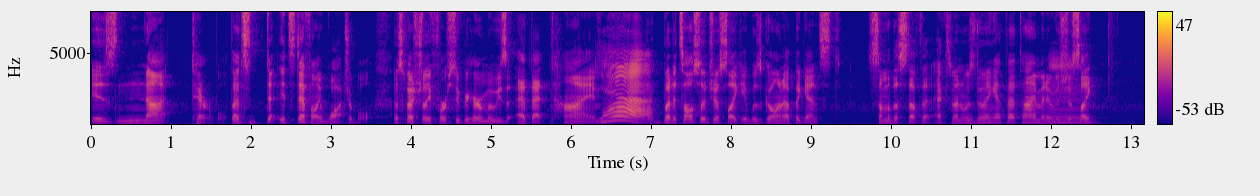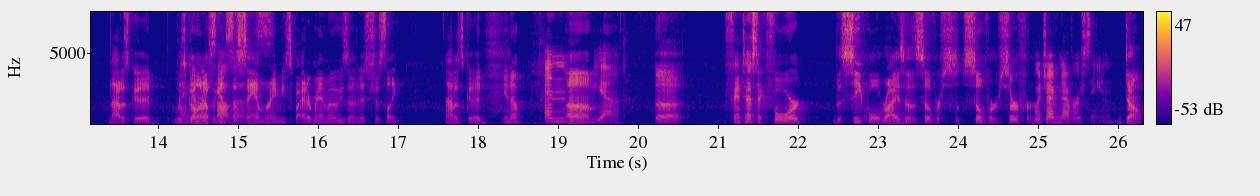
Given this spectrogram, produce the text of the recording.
is not terrible. That's de- it's definitely watchable, especially for superhero movies at that time. Yeah. But it's also just like it was going up against some of the stuff that X Men was doing at that time, and it was just like not as good. It was. I going up against the. Sam Raimi Spider Man movies, and it's just like not as good, you know? And Um, yeah. Uh, Fantastic Four, the sequel, Rise of the Silver Silver Surfer, Which I've never seen. don't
